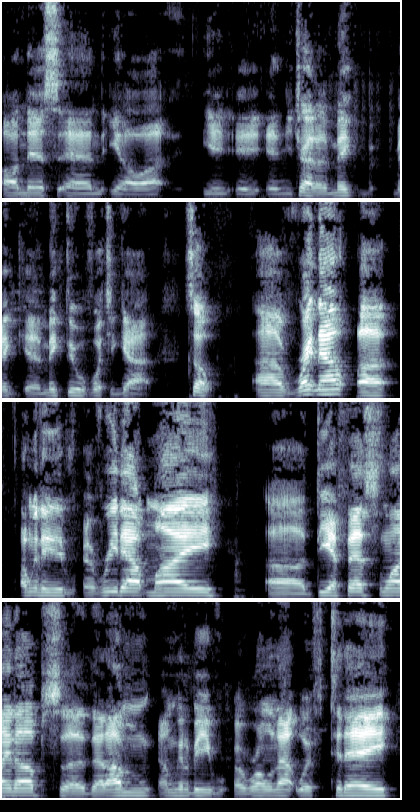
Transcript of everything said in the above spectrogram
on this, and you know, uh, you and you try to make make uh, make do with what you got. So uh, right now, uh, I'm going to read out my uh, DFS lineups uh, that I'm I'm going to be rolling out with today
